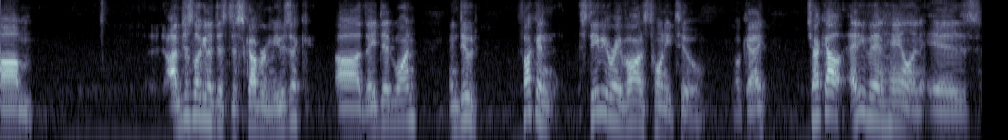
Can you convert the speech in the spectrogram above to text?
um i'm just looking at this discover music uh they did one and dude fucking stevie ray vaughan's 22 okay check out eddie van halen is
